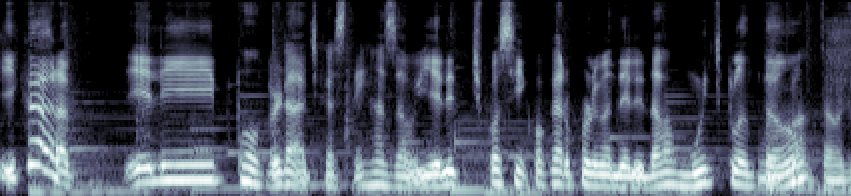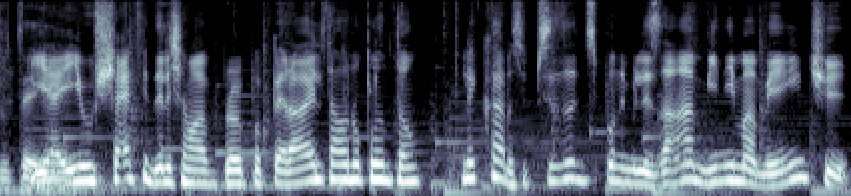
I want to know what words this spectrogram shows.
E, cara, ele, pô, verdade, cara, você tem razão. E ele, tipo assim, qual era o problema dele? Ele dava muito plantão. Um plantão de UTI. E aí o chefe dele chamava pra operar, ele tava no plantão. Falei, cara, você precisa disponibilizar minimamente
